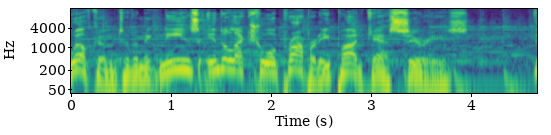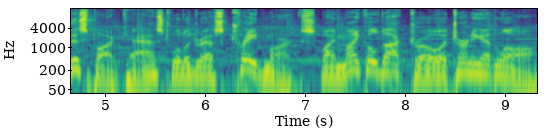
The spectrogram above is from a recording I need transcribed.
Welcome to the McNees Intellectual Property Podcast Series. This podcast will address trademarks by Michael Doctrow, attorney at law.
